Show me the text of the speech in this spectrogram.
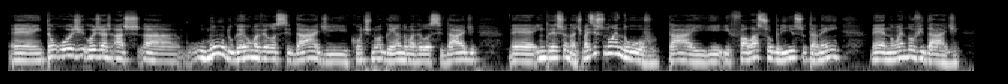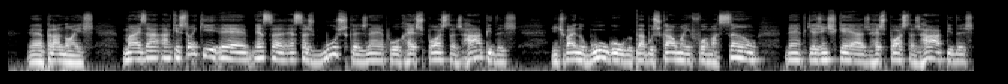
É, então hoje, hoje a, a, a, o mundo ganhou uma velocidade e continua ganhando uma velocidade é, impressionante. Mas isso não é novo, tá? E, e falar sobre isso também é, não é novidade é, para nós. Mas a, a, questão é que é, essa, essas buscas né, por respostas rápidas, a gente vai no Google para buscar uma informação, né? Porque a gente quer as respostas rápidas,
